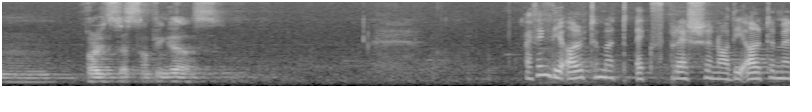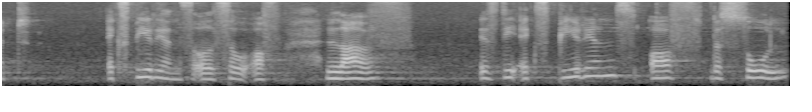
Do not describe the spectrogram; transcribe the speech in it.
um, or it's just something else? I think the ultimate expression or the ultimate experience also of love is the experience of the soul,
